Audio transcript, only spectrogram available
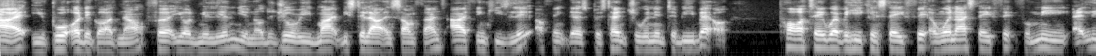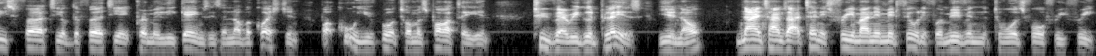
all right, you've brought Odegaard now, 30 odd million. You know, the jury might be still out in some fans. I think he's lit. I think there's potential in him to be better. Partey, whether he can stay fit. And when I stay fit for me, at least 30 of the 38 Premier League games is another question. But cool, you've brought Thomas Partey in. Two very good players, you know. Nine times out of 10, it's three man in midfield if we're moving towards 4 3 3.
